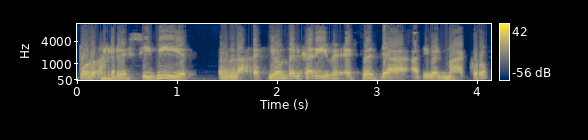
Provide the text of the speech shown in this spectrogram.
por recibir en la región del Caribe, esto es ya a nivel macro,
